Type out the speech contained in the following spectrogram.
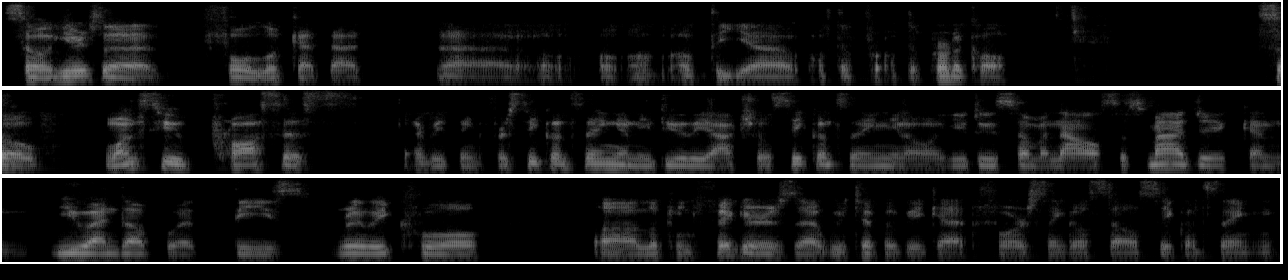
So here's a full look at that uh, of, of, the, uh, of, the, of the protocol. So once you process everything for sequencing and you do the actual sequencing, you know, you do some analysis magic and you end up with these really cool uh, looking figures that we typically get for single cell sequencing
